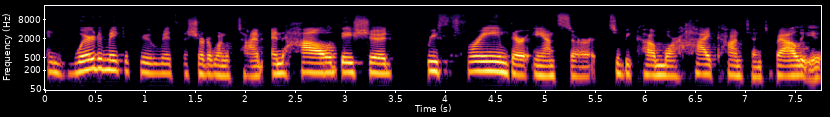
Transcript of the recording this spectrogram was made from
and where to make improvements in a shorter amount of time and how they should reframe their answer to become more high content value.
